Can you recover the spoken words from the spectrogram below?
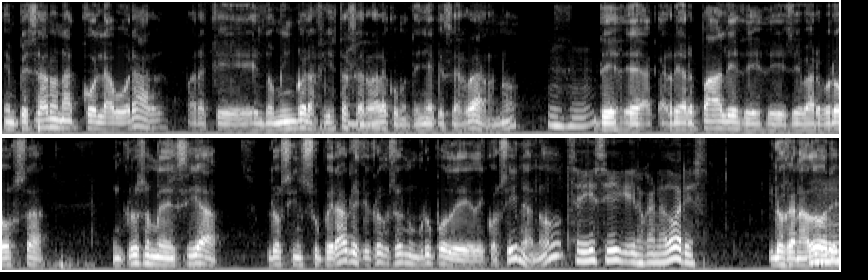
empezaron a colaborar para que el domingo la fiesta cerrara como tenía que cerrar, ¿no? Desde acarrear pales, desde llevar brosa, incluso me decía los insuperables, que creo que son un grupo de, cocina, ¿no? Sí, sí, y los ganadores. Y los ganadores,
